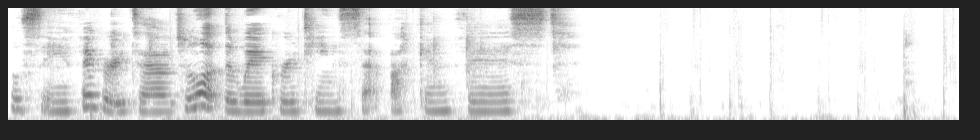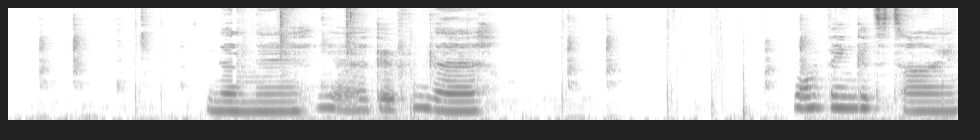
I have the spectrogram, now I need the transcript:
We'll see, figure it out. We'll let the work routine set back in first. And then, uh, yeah, go from there. One thing at a time.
